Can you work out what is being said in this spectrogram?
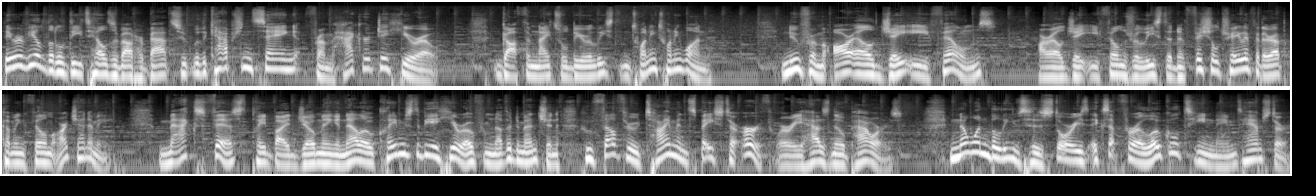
They revealed little details about her batsuit with a caption saying, From hacker to hero. Gotham Knights will be released in 2021. New from RLJE Films, RLJE Films released an official trailer for their upcoming film Arch Enemy. Max Fist, played by Joe Manganiello, claims to be a hero from another dimension who fell through time and space to Earth where he has no powers. No one believes his stories except for a local teen named Hamster.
